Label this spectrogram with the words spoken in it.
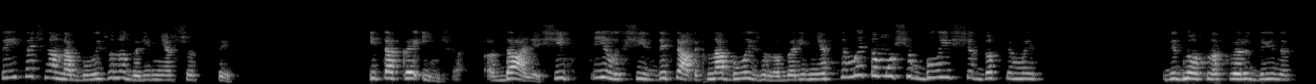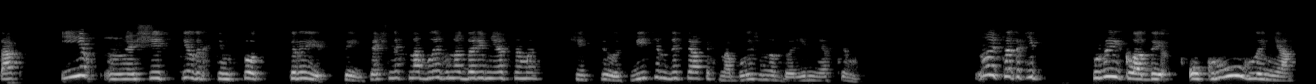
тисячна наближено до рівня 6. І таке інше. Далі 6,6 наближено до рівня 7, тому що ближче до 7 відносно середини, так? І 6,703 тисячних наближено до рівня 7, 6,8 наближено до рівня 7. Ну і це такі приклади округлення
